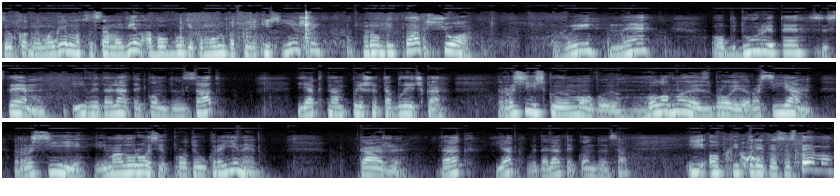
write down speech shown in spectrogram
цілком ймовірно, це саме він, або в будь-якому випадку якийсь інший робить так, що ви не обдурите систему і видаляти конденсат, як нам пише табличка російською мовою головною зброєю росіян, Росії і малоросів проти України, каже, так, як видаляти конденсат. І обхитрити систему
